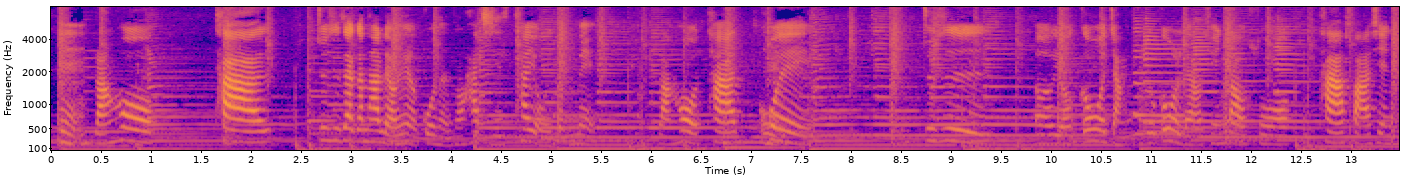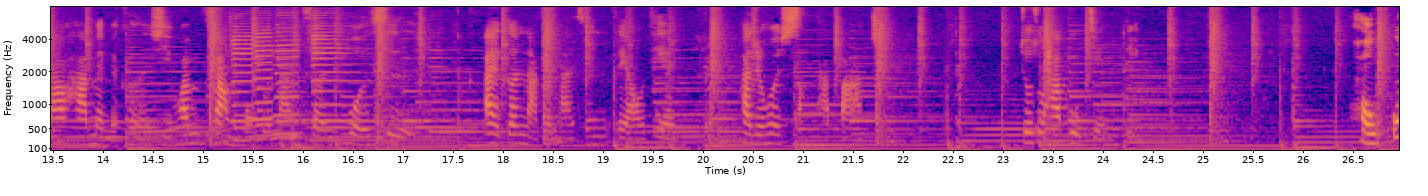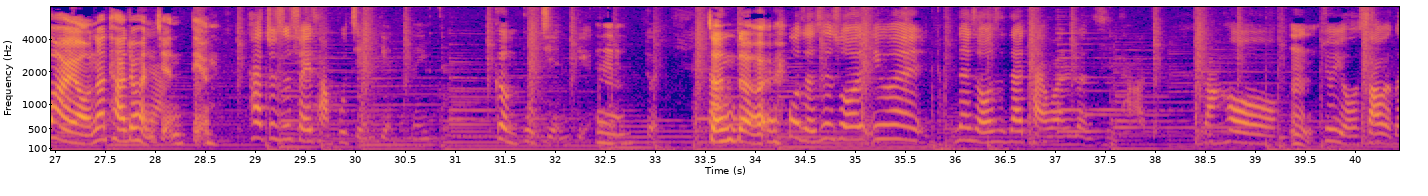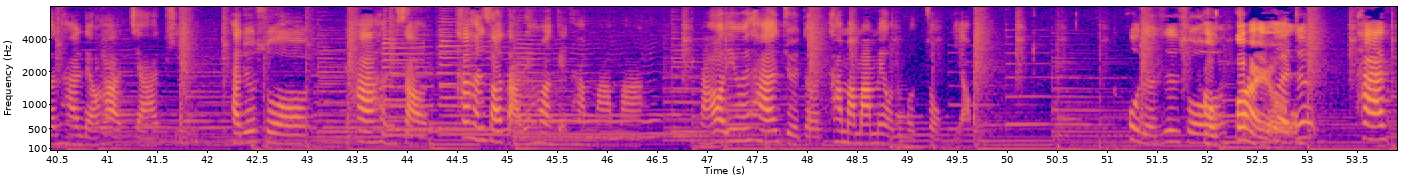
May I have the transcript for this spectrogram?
嗯，然后他就是在跟他聊天的过程中，他其实他有一个妹妹，然后他会。就是，呃，有跟我讲，有跟我聊天到说，他发现到他妹妹可能喜欢上某个男生，或者是爱跟哪个男生聊天，他就会赏他巴掌，就说他不检点。好怪哦，那他就很检点。他就是非常不检点的那一种，更不检点。嗯，对，真的。或者是说，因为那时候是在台湾认识他的。然后，嗯，就有稍微跟他聊他的家庭，他就说他很少，他很少打电话给他妈妈，然后因为他觉得他妈妈没有那么重要，或者是说，好怪哦，对，就是他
